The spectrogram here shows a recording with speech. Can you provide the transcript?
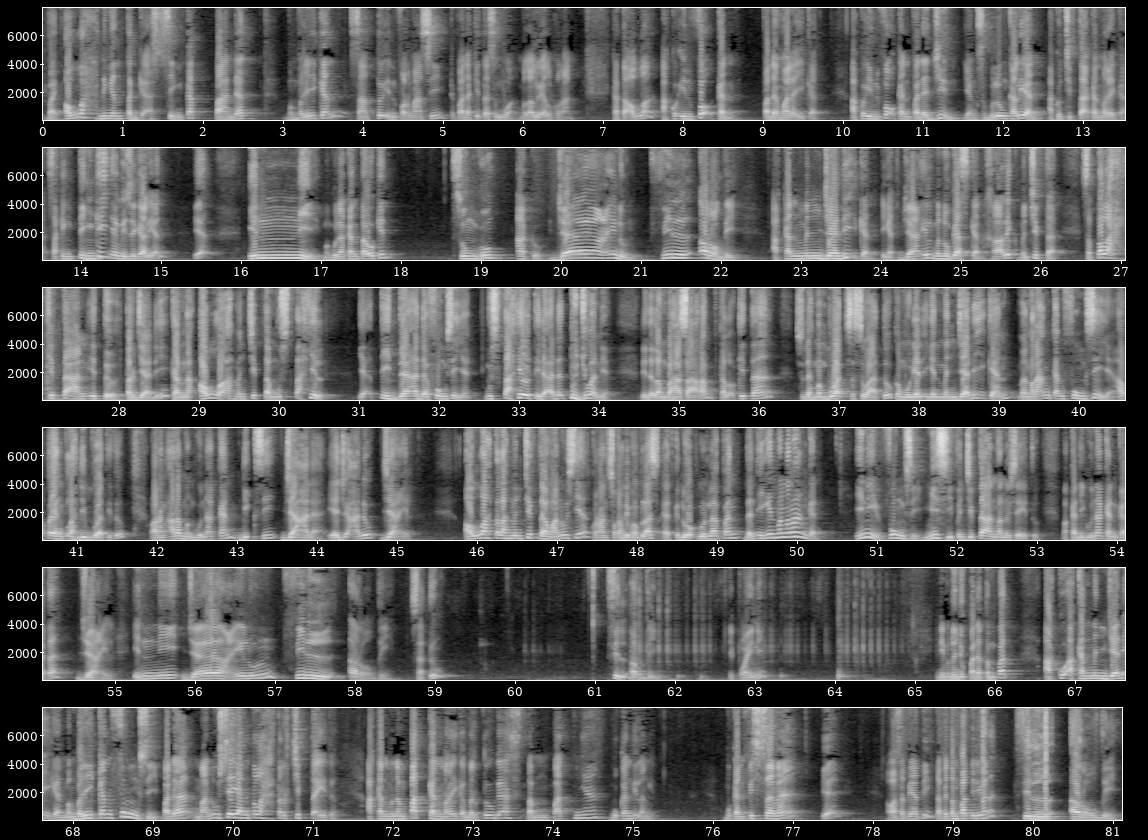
Baik, Allah dengan tegas, singkat, padat memberikan satu informasi kepada kita semua melalui Al-Qur'an. Kata Allah, aku infokan pada malaikat Aku infokan pada jin yang sebelum kalian aku ciptakan mereka. Saking tingginya misi kalian, ya. Inni menggunakan taukid sungguh aku ja'ilun fil ardi akan menjadikan ingat ja'il menugaskan khalik mencipta setelah ciptaan itu terjadi karena Allah mencipta mustahil ya tidak ada fungsinya mustahil tidak ada tujuannya di dalam bahasa Arab kalau kita sudah membuat sesuatu kemudian ingin menjadikan menerangkan fungsinya apa yang telah dibuat itu orang Arab menggunakan diksi ja'ala ya ja'alu ja'il Allah telah mencipta manusia, Quran surah 15 ayat ke-28 dan ingin menerangkan ini fungsi, misi penciptaan manusia itu. Maka digunakan kata ja'il. Inni ja'ilun fil ardi. Satu. Fil ardi. Di poin ini. Ini menunjuk pada tempat. Aku akan menjadikan, memberikan fungsi pada manusia yang telah tercipta itu. Akan menempatkan mereka bertugas tempatnya bukan di langit Bukan fis sama, ya. Awas hati-hati, tapi tempatnya di mana? Fil ardi.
